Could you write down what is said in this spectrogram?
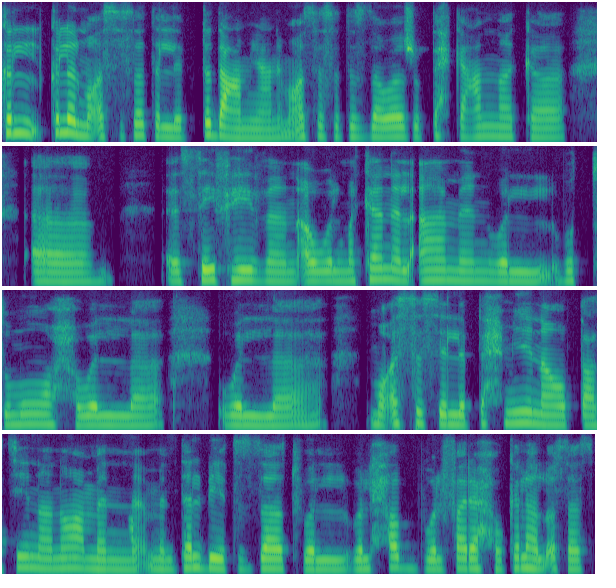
كل كل المؤسسات اللي بتدعم يعني مؤسسة الزواج وبتحكي عنها ك الsafe haven أو المكان الآمن وال والطموح وال والمؤسسة اللي بتحمينا وبتعطينا نوع من من تلبية الذات وال والحب والفرح وكل هالقصص.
